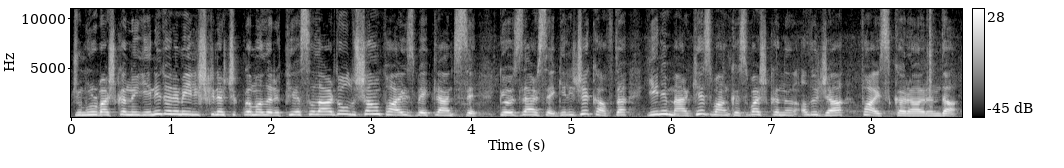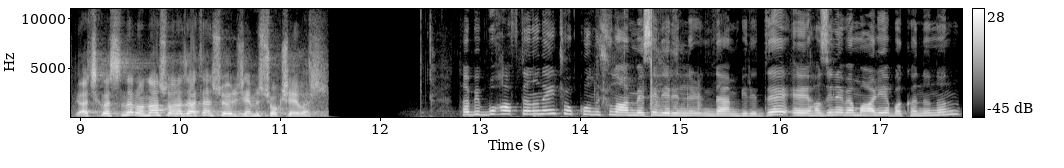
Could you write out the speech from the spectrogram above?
Cumhurbaşkanı'nın yeni döneme ilişkin açıklamaları, piyasalarda oluşan faiz beklentisi. Gözlerse gelecek hafta yeni Merkez Bankası Başkanı'nın alacağı faiz kararında. Bir açıklasınlar ondan sonra zaten söyleyeceğimiz çok şey var. Tabii bu haftanın en çok konuşulan meselelerinden biri de e, Hazine ve Maliye Bakanı'nın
